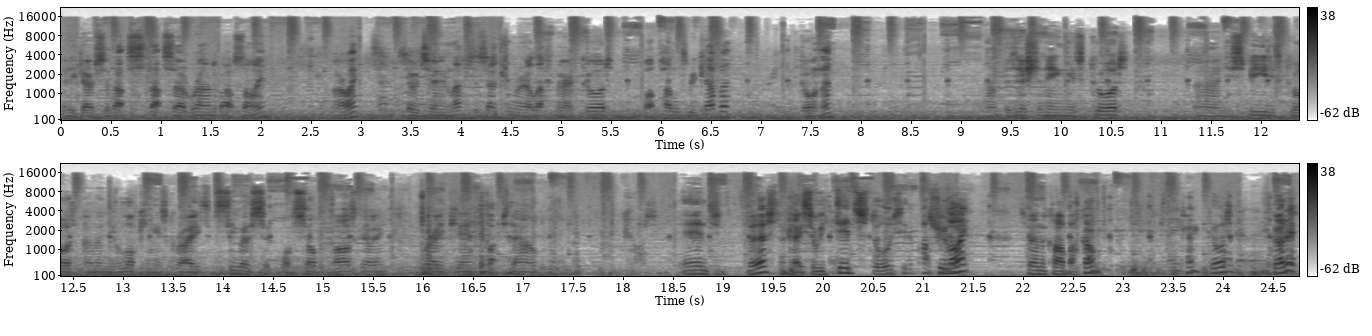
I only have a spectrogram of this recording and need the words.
There you go. So that's that's a roundabout sign. All right. So we're turning left, so central mirror, left mirror, good. What pedal do we cover? Go on then. And positioning is good. And your speed is good. And then your locking is great. See where what silver car's going. Brake in, clutch down. God. Into first. Okay, so we did store. You see the battery light? Turn the car back on. Okay, good. I'll get there. You got it?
